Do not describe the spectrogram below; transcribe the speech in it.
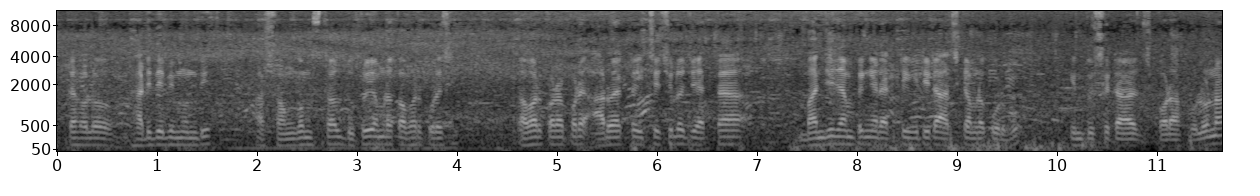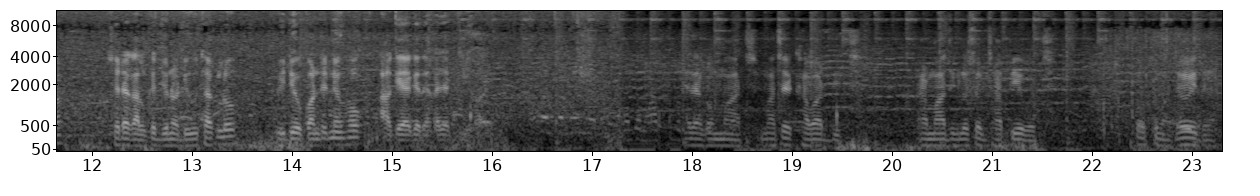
একটা হলো ধারী দেবী মন্দির আর সঙ্গমস্থল, দুটোই আমরা কভার করেছি। কভার করার পরে আরও একটা ইচ্ছে ছিল যে একটা বাঞ্জি জাম্পিংয়ের অ্যাক্টিভিটিটা আজকে আমরা করব। কিন্তু সেটা আজ করা হলো না। সেটা কালকের জন্য ডিউ থাকল। ভিডিও কন্টিনিউ হোক, আগে আগে দেখা যাক কী হয়। এরকম মাছ। মাছের খাবার দিচ্ছে। আর মাছগুলো সব ঝাঁপিয়ে পড়ছে। কত মাছ? ওই দেখ।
